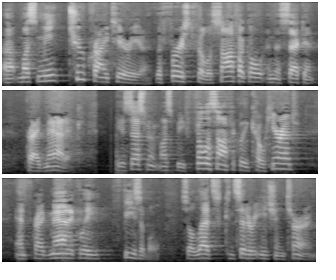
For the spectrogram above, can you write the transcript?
uh, must meet two criteria the first, philosophical, and the second, pragmatic. The assessment must be philosophically coherent and pragmatically feasible. So let's consider each in turn.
